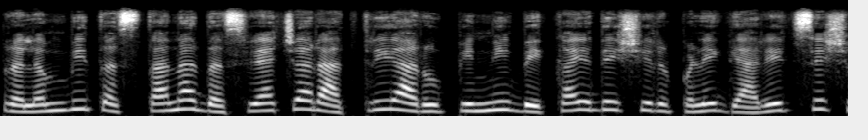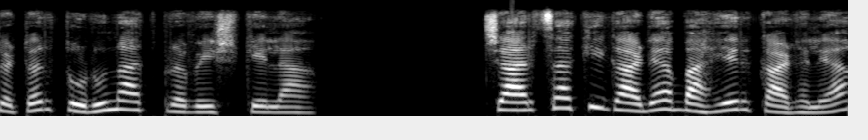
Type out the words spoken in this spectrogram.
प्रलंबित असताना दसऱ्याच्या रात्री आरोपींनी बेकायदेशीरपणे गॅरेजचे शटर तोडून आत प्रवेश केला. चारचाकी गाड्या बाहेर काढल्या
